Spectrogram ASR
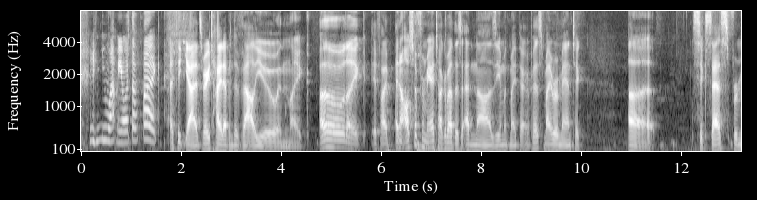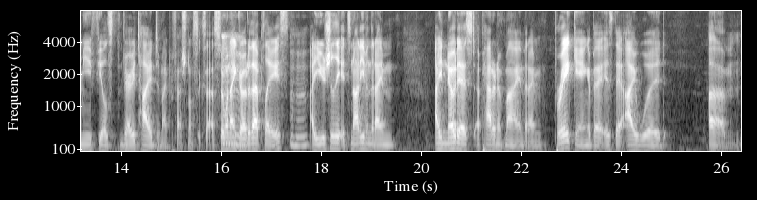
you want me? What the fuck? I think yeah, it's very tied up into value and like oh like if I and also for me I talk about this ad nauseum with my therapist. My romantic uh success for me feels very tied to my professional success. So when I go to that place, I usually it's not even that I'm I noticed a pattern of mine that I'm breaking a bit is that I would um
